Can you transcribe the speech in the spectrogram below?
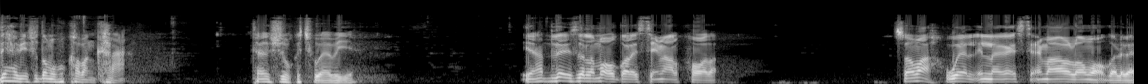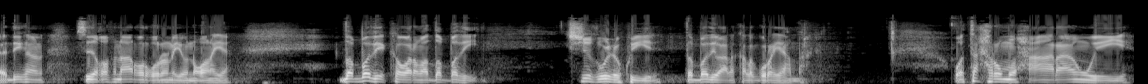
dahab iyo fido ma ku kaban karaa. Taasuu shiiku ka jawaabaya. Yan hadda dahab fido lama ogola isticmaalkooda. Soo ma weel in laga isticmaalo looma ogola ba haddii kale sidii qof naar qurquranayuu noqonaya dabadii ka warama dabadii shiikhu wuxuu ku yidhi dabadii baa la kala gurayaa marka. Wa taxrumu xaaraan weeye.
